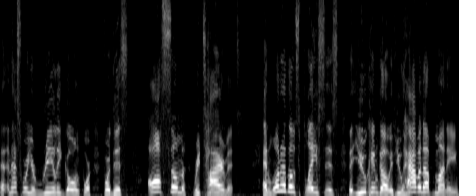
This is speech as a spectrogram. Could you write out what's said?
And, and that's where you're really going for, for this awesome retirement. And one of those places that you can go, if you have enough money,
